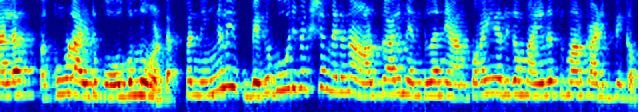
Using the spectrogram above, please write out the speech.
നല്ല കൂളായിട്ട് പോകുന്നുമുണ്ട്. അപ്പൊ നിങ്ങൾ ഈ ബഹുഭൂരിപക്ഷം വരുന്ന ആൾക്കാരും എന്ത് തന്നെയാണ്? കുറേയധികം മൈനസ് മാർക്ക് അടിപ്പിക്കും.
